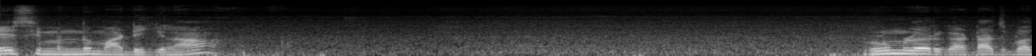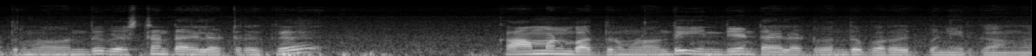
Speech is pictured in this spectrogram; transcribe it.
ஏசி வந்து மாட்டிக்கலாம். ரூமில் இருக்க அட்டாச் பாத்ரூமில் வந்து வெஸ்டர்ன் டாய்லெட் இருக்குது காமன் பாத்ரூமில் வந்து இந்தியன் டாய்லெட் வந்து ப்ரொவைட் பண்ணியிருக்காங்க.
